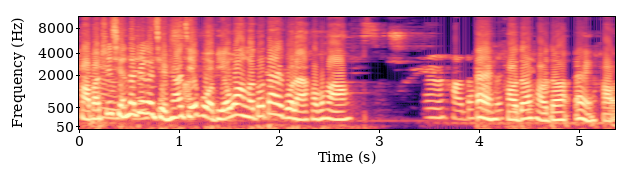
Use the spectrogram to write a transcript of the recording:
好吧，之前的这个检查结果别忘了都带过来，好不好？嗯，好的，哎好的，，好的好的，哎好。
